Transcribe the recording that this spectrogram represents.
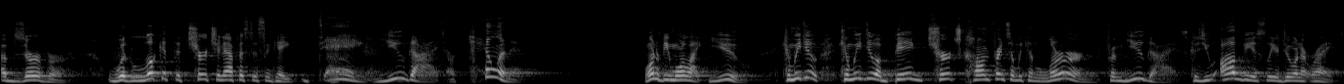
observer would look at the church in Ephesus and say, dang, you guys are killing it. I want to be more like you. Can we do, can we do a big church conference and we can learn from you guys? Because you obviously are doing it right.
